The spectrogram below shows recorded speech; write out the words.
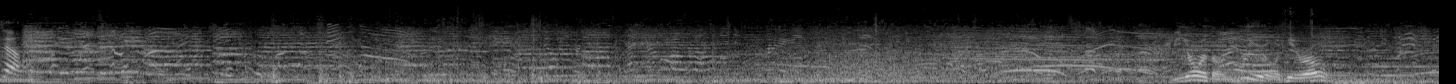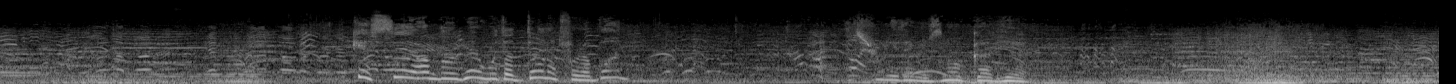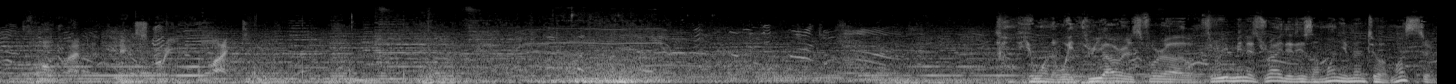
him. You're the real hero. Que say hamburger with a donut for a bun? Surely there is no God here. You want to wait three hours for a three minutes ride? It is a monument to a monster.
